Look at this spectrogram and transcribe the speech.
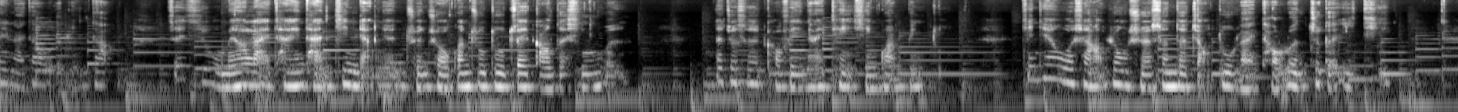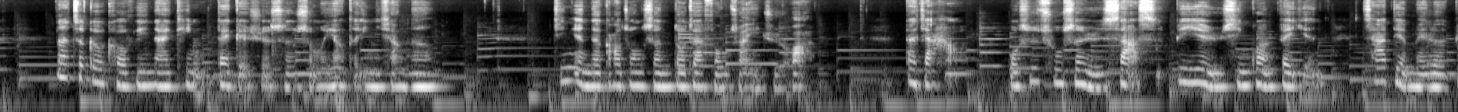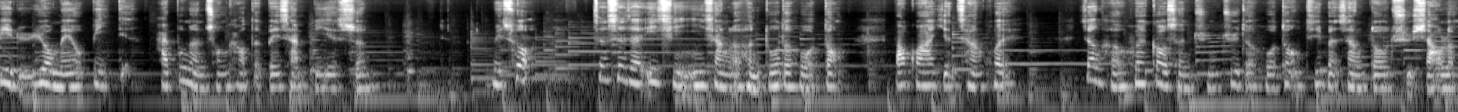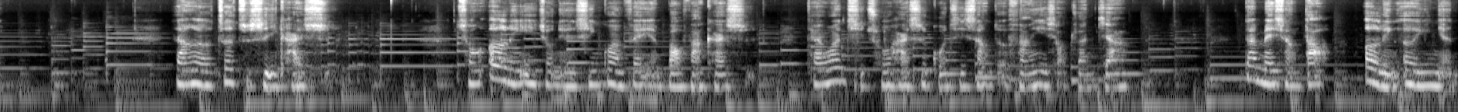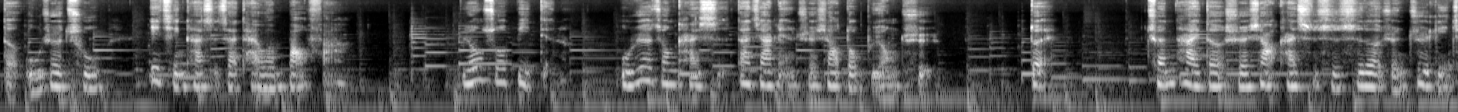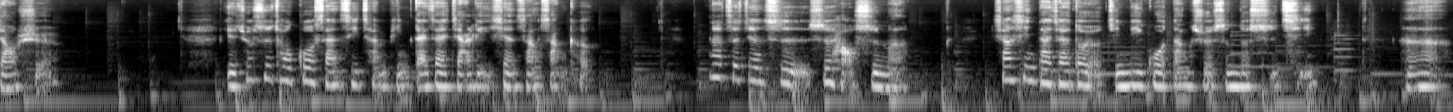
欢迎来到我的频道。这一集我们要来谈一谈近两年全球关注度最高的新闻，那就是 COVID-19 新冠病毒。今天我想要用学生的角度来讨论这个议题。那这个 COVID-19 带给学生什么样的影响呢？今年的高中生都在疯传一句话：“大家好，我是出生于 SARS，毕业于新冠肺炎。”差点没了毕旅，又没有毕点，还不能重考的悲惨毕业生。没错，这次的疫情影响了很多的活动，包括演唱会，任何会构成群聚的活动基本上都取消了。然而，这只是一开始。从二零一九年新冠肺炎爆发开始，台湾起初还是国际上的防疫小专家，但没想到。二零二一年的五月初，疫情开始在台湾爆发。不用说必点了，五月中开始，大家连学校都不用去。对，全台的学校开始实施了远距离教学，也就是透过三 C 产品待在家里线上上课。那这件事是好事吗？相信大家都有经历过当学生的时期。啊，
